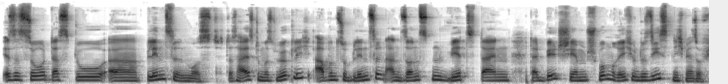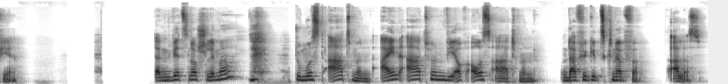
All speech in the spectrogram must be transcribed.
ist es so, dass du äh, blinzeln musst. Das heißt, du musst wirklich ab und zu blinzeln, ansonsten wird dein, dein Bildschirm schwummrig und du siehst nicht mehr so viel. Dann wird es noch schlimmer. Du musst atmen. Einatmen wie auch ausatmen. Und dafür gibt es Knöpfe. Alles.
